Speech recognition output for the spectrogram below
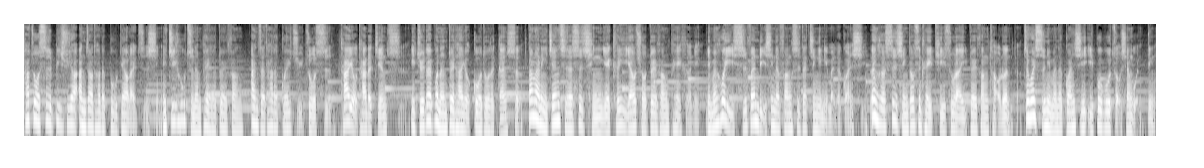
他做事必须要按照他的步调来执行，你几乎只能配合对方，按着他的规矩做事。他有他的坚持，你绝对不能对他有过多的干涉。当然，你坚持的事情也可以要求对方配合你。你们会以十分理性的方式在经营你们的关系，任何事情都是可以提出来与对方讨论的，这会使你们的关系一步步走向稳定。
